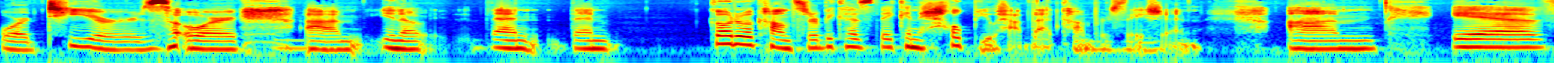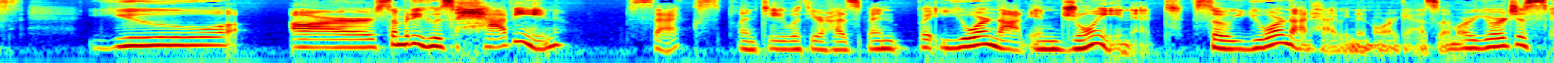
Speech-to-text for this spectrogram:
or tears or um, you know, then then go to a counselor because they can help you have that conversation. Um, if you are somebody who's having sex plenty with your husband, but you're not enjoying it, so you're not having an orgasm, or you're just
